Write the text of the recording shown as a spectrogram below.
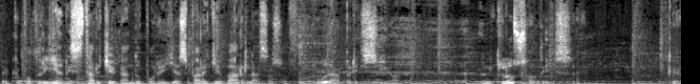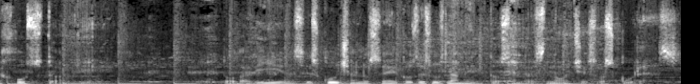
ya que podrían estar llegando por ellas para llevarlas a su futura prisión. Incluso dicen que justo aquí Todavía se escuchan los ecos de sus lamentos en las noches oscuras.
